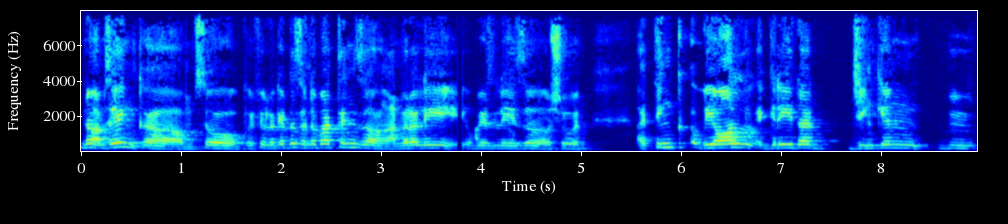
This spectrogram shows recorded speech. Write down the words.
No, I'm saying um, so. If you look at the centre back things, uh, Anwar Ali obviously is a show in. I think we all agree that Jhingan mm,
